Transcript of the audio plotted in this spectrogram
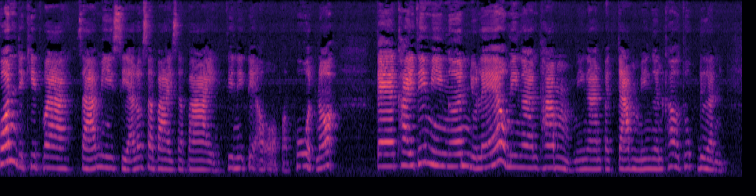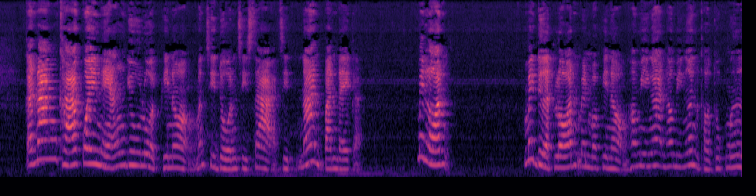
คนที่คิดว่าสามีเสียแล้วสบายสบายที่นิกได้เอาออกมาพูดเนาะแต่ใครที่มีเงินอยู่แล้วมีงานทำมีงานประจำมีเงินเข้าทุกเดือนก็นั่งขากวยแหนงอยู่โหลดพี่น้องมันสิโดนสิสาสิน่านปันใดกะไม่ร้อน ไม่เดือดร้อนเป็นบ่พี่น้องเขามีงานเขามีเงินเขาทุกมือ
